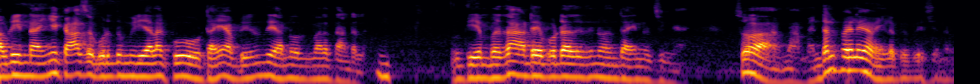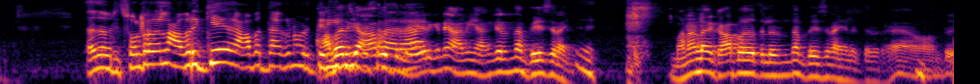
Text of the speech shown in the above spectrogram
அப்படின்னாங்க காசை கொடுத்து மீடியாலாம் கூ விட்டாங்க அப்படி இருந்து இரநூறுக்கு மேலே தாண்டலை. நூற்றி எண்பது தான் ஆட்டையை போட்டு அது இதுன்னு வந்துட்டாங்கன்னு வச்சுங்க. ஸோ மெண்டல் பயிலே அவங்கள போய் பேசினேன் அதாவது அவர் சொல்றதெல்லாம் அவருக்கே ஆபத்தாகணும் ஒரு அவருக்கு தெரியும் ஆபத்து இல்லை. ஏற்கனவே அவங்க அங்கேருந்து தான் பேசுகிறாங்க மணல காப்பகத்துல இருந்து தான் பேசுகிறாங்களே தவிர அவன் வந்து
